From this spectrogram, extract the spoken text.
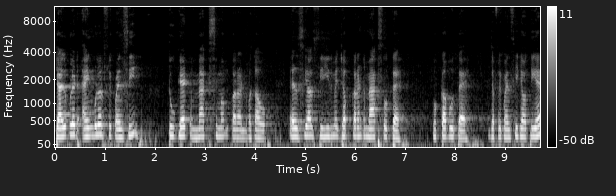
calculate angular frequency to get maximum current बताओ। एलसीआर सीरीज़ में जब करंट मैक्स होता है, वो कब होता है? जब फ्रीक्वेंसी क्या होती है?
